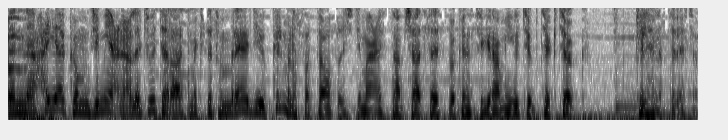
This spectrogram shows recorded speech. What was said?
إذن حياكم جميعا على تويتر at MixFM Radio كل منصات التواصل الاجتماعي سناب شات فيسبوك انستغرام يوتيوب تيك توك كلها نفس الاسم.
